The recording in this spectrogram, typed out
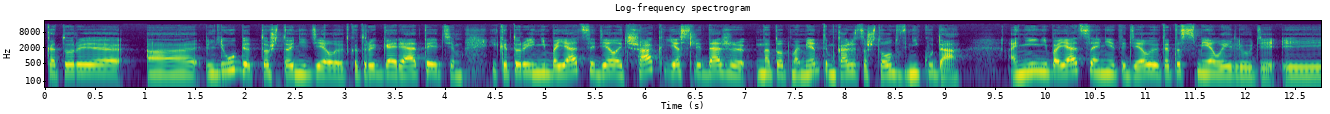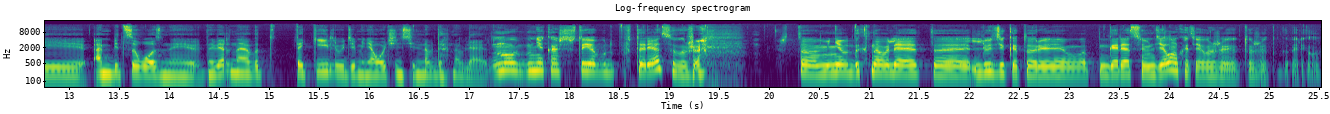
которые а, любят то, что они делают, которые горят этим, и которые не боятся делать шаг, если даже на тот момент им кажется, что он в никуда. Они не боятся, они это делают. Это смелые люди и амбициозные. Наверное, вот такие люди меня очень сильно вдохновляют. Ну, мне кажется, что я буду повторяться уже. Что меня вдохновляют э, люди, которые вот горят своим делом, хотя я уже тоже это говорила.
